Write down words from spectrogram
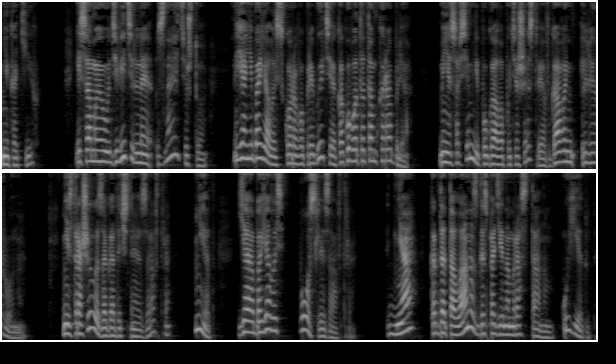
никаких. И самое удивительное, знаете что? Я не боялась скорого прибытия какого-то там корабля. Меня совсем не пугало путешествие в гавань Элерона. Не страшило загадочное завтра, нет, я боялась послезавтра. Дня, когда Талана с господином Растаном уедут,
